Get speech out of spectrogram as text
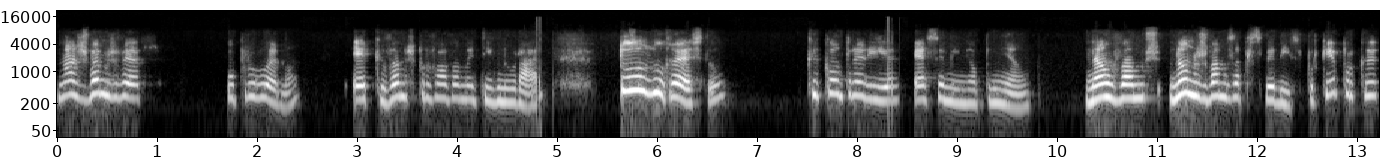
nós vamos ver. O problema é que vamos provavelmente ignorar todo o resto que contraria essa minha opinião. Não vamos, não nos vamos aperceber disso. Porquê? Porque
